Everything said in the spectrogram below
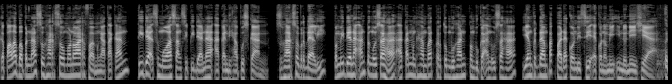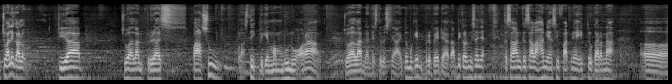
Kepala Bapenas Suharso Monoarfa mengatakan tidak semua sanksi pidana akan dihapuskan. Suharso berdali, pemidanaan pengusaha akan menghambat pertumbuhan pembukaan usaha yang berdampak pada kondisi ekonomi Indonesia. Kecuali kalau dia jualan beras palsu plastik bikin membunuh orang jualan dan seterusnya. Itu mungkin berbeda. Tapi kalau misalnya kesalahan-kesalahan yang sifatnya itu karena eh,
